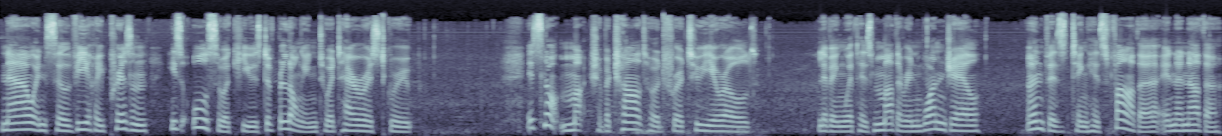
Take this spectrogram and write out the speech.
Now in Silivri prison, he's also accused of belonging to a terrorist group. It's not much of a childhood for a two-year-old, living with his mother in one jail and visiting his father in another.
